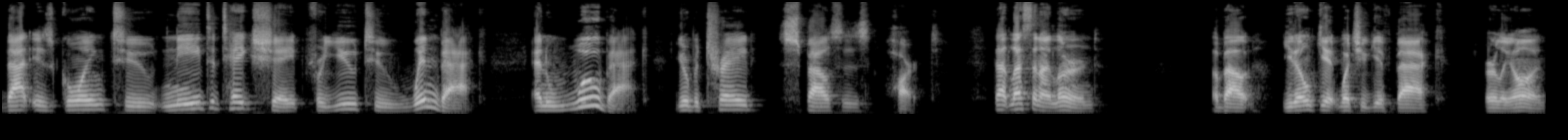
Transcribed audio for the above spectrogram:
that is going to need to take shape for you to win back and woo back your betrayed spouse's heart. That lesson I learned about you don't get what you give back early on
